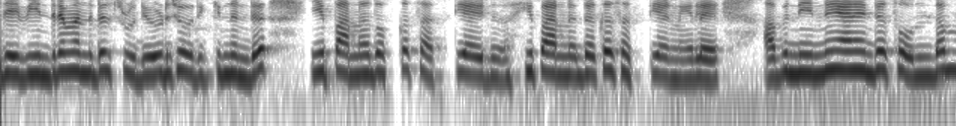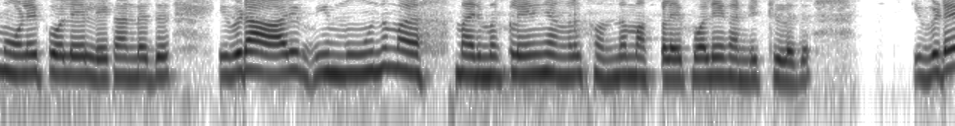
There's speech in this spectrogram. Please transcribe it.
രവീന്ദ്രൻ വന്നിട്ട് ശ്രുതിയോട് ചോദിക്കുന്നുണ്ട് ഈ പറഞ്ഞതൊക്കെ സത്യമായിരുന്നു ഈ പറഞ്ഞതൊക്കെ സത്യമാണ് അല്ലേ? അപ്പം നിന്നെ ഞാൻ എന്റെ സ്വന്തം മോളെ പോലെയല്ലേ കണ്ടത്? ഇവിടെ ആരും ഈ മൂന്ന് മരുമക്കളെയും ഞങ്ങൾ സ്വന്തം മക്കളെ പോലെ കണ്ടിട്ടുള്ളത്. ഇവിടെ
